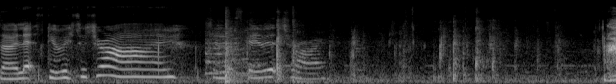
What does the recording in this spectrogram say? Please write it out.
So let's give it a try. So let's give it a try.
